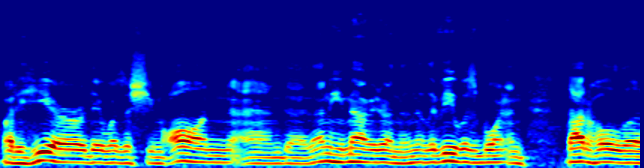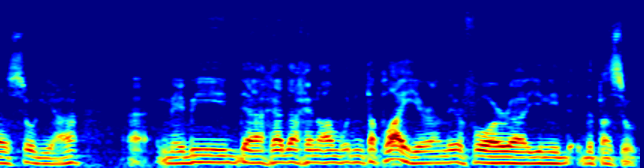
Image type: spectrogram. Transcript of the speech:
But here there was a Shimon, and uh, then he married her, and then the Levi was born, and that whole uh, sugya, uh, maybe the chedach wouldn't apply here, and therefore uh, you need the pasuk.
